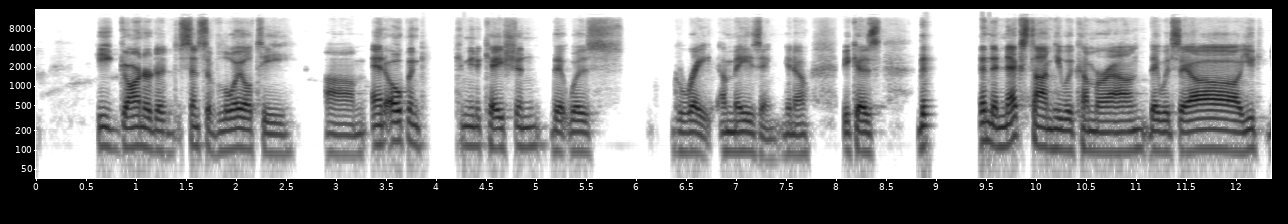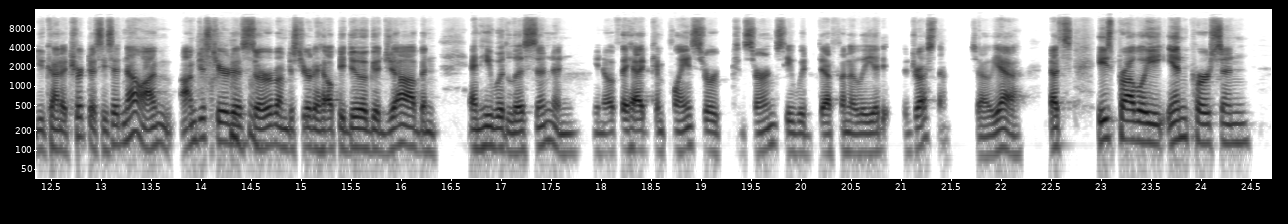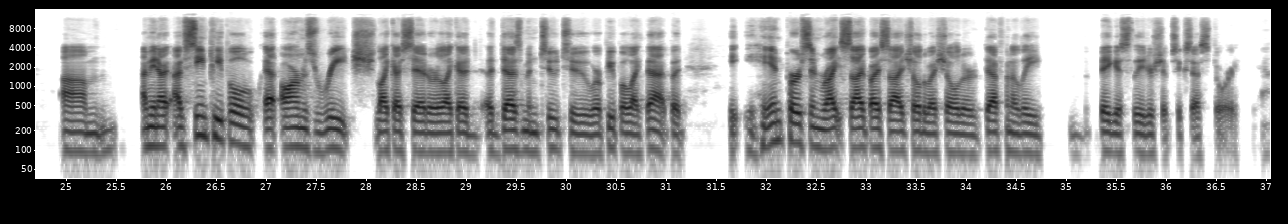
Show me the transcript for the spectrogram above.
he garnered a sense of loyalty um, and open communication that was great, amazing, you know, because the, then the next time he would come around, they would say, "Oh, you you kind of tricked us." He said, "No, I'm I'm just here to serve. I'm just here to help you do a good job." And and he would listen, and you know, if they had complaints or concerns, he would definitely ad- address them. So yeah, that's he's probably in person um, I mean, I, have seen people at arm's reach, like I said, or like a, a Desmond Tutu or people like that. But in person, right side by side, shoulder by shoulder, definitely the biggest leadership success story. Yeah.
